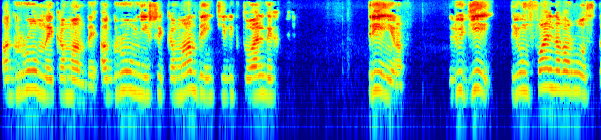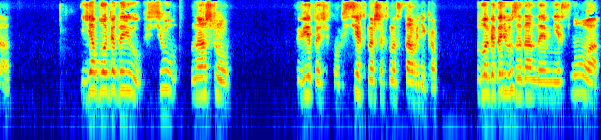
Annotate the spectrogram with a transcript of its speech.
огромной командой, огромнейшей командой интеллектуальных тренеров, людей триумфального роста. Я благодарю всю нашу веточку, всех наших наставников. Благодарю за данное мне слово.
